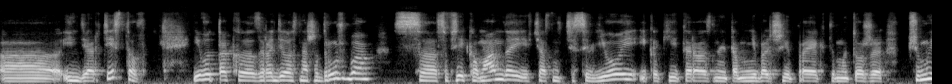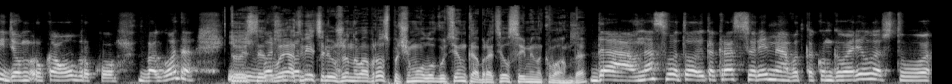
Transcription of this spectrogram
инди-артистов. И вот так зародилась наша дружба со всей командой, и в частности с Ильей, и какие-то разные там небольшие проекты мы тоже... Мы идем рука об руку два года. То и есть больше вы года- ответили уже на вопрос, почему Лагутенко обратился именно к вам, да? Да, у нас вот э, как раз все время, вот как он говорил, что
